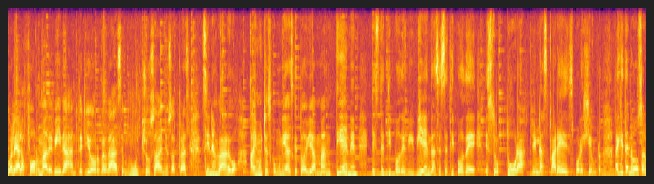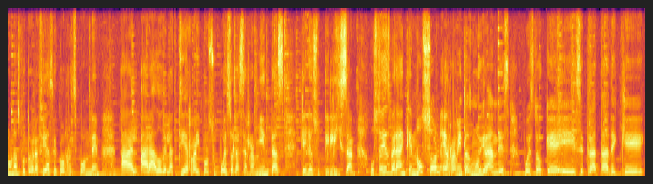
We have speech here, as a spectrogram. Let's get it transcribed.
cuál era la forma de vida anterior, ¿verdad? Hace muchos años atrás. Sin embargo, hay muchas comunidades que todavía mantienen este tipo de viviendas, este tipo de estructura en las paredes, por ejemplo. Aquí tenemos algunas fotografías que corresponden al arado de la tierra y por supuesto las herramientas que ellos utilizan. Ustedes verán que no son herramientas muy grandes, puesto que eh, se trata de que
